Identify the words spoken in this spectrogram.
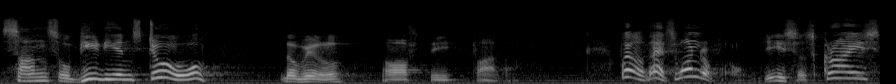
Son's obedience to the will of the Father. Well, that's wonderful. Jesus Christ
